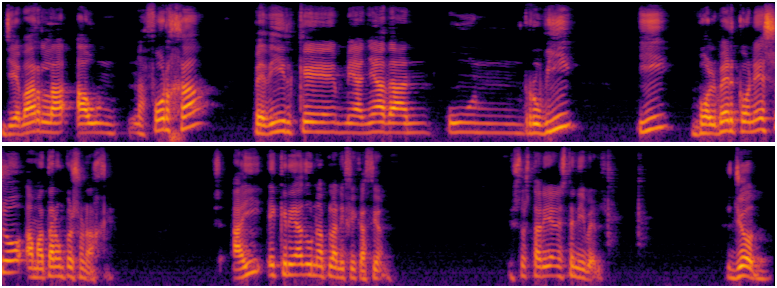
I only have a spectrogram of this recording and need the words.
llevarla a una forja, pedir que me añadan un rubí y volver con eso a matar a un personaje. Ahí he creado una planificación. Esto estaría en este nivel. Yo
